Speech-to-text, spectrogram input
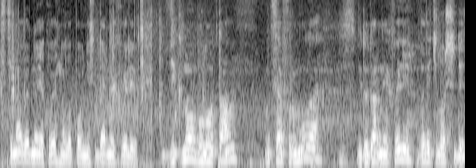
стіна видно, як вигнуло повністю ударною хвилею. Вікно було там, оця формула від ударної хвилі вилетіло сюди.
